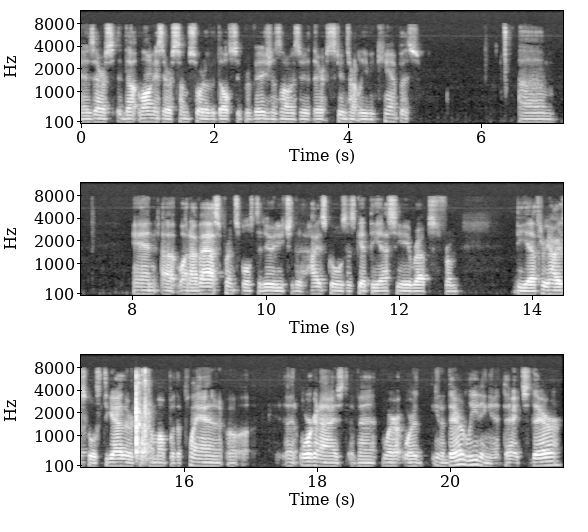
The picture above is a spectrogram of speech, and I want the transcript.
as there's as long as there's some sort of adult supervision, as long as their students aren't leaving campus. Um, and uh, what I've asked principals to do at each of the high schools is get the SEA reps from the uh, three high schools together to come up with a plan, uh, an organized event where, where you know they're leading it. It's their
